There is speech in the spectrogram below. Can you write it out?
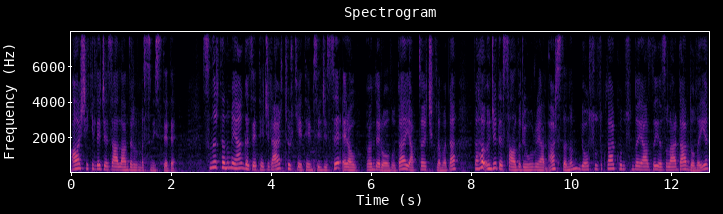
ağır şekilde cezalandırılmasını istedi. Sınır tanımayan gazeteciler Türkiye temsilcisi Erol Önderoğlu da yaptığı açıklamada daha önce de saldırıya uğrayan Arslan'ın yolsuzluklar konusunda yazdığı yazılardan dolayı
